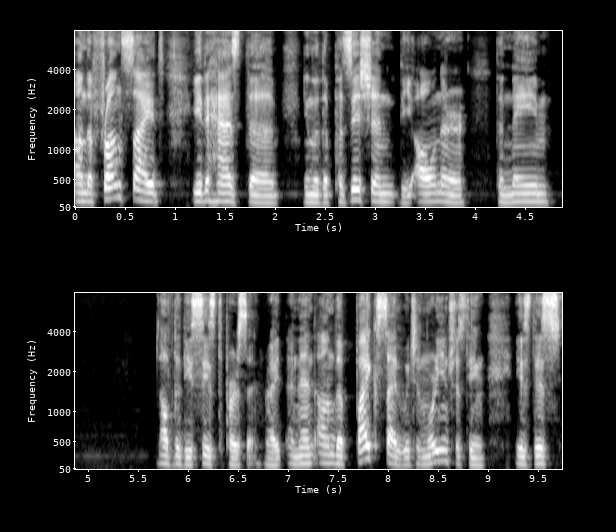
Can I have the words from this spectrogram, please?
on the front side it has the you know the position the owner the name of the deceased person right and then on the back side which is more interesting is this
